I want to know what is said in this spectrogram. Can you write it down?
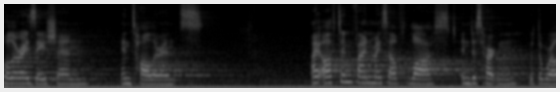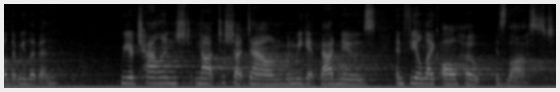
polarization, intolerance. I often find myself lost and disheartened with the world that we live in. We are challenged not to shut down when we get bad news and feel like all hope is lost.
